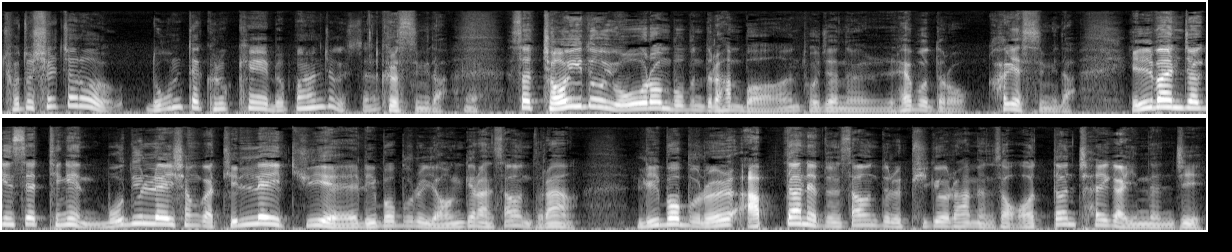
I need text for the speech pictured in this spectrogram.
저도 실제로 녹음 때 그렇게 몇 번 한 적 있어요. 그렇습니다. 네. 그래서 저희도 요런 부분들을 한번 도전을 해보도록 하겠습니다. 일반적인 세팅인 modulation과 delay 뒤에 reverb를 연결한 사운드랑 reverb를 앞단에 둔 사운드를 비교를 하면서 어떤 차이가 있는지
